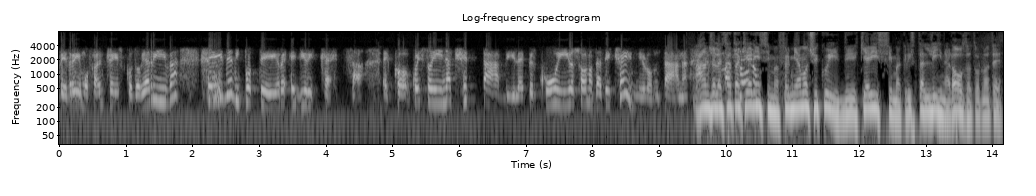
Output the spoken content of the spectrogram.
vedremo Francesco dove arriva, sede di potere e di ricchezza. Ecco, questo è inaccettabile, per cui io sono da decenni lontana. Angela è stata sono- chiarissima, fermiamoci qui, di- chiarissima, cristallina. Rosa, torno a te.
